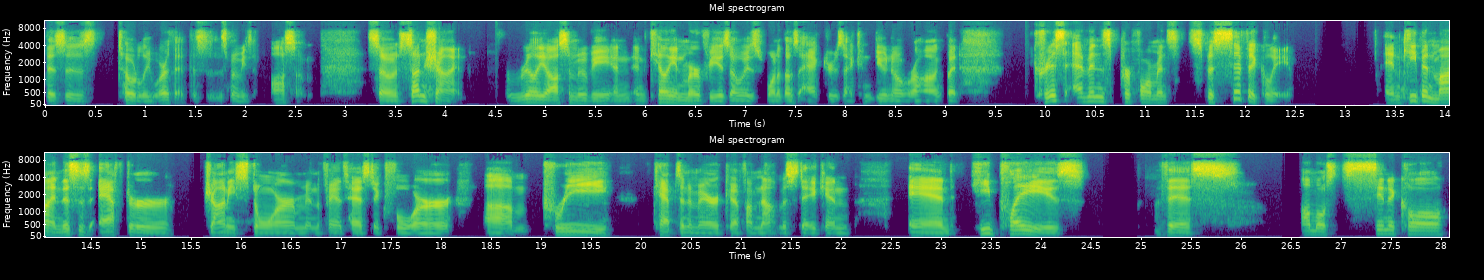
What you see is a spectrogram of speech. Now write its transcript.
this is totally worth it. This is this movie's awesome. So sunshine really awesome movie. And and Cillian Murphy is always one of those actors that can do no wrong. But Chris Evans' performance specifically, and keep in mind, this is after Johnny Storm and the Fantastic Four, um, pre Captain America, if I'm not mistaken. And he plays this almost cynical,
